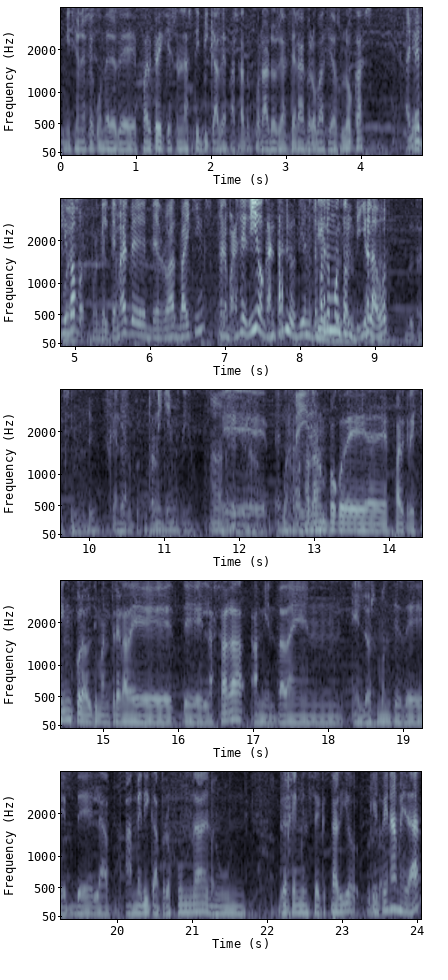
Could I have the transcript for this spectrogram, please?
misiones secundarias de Far Cry, que son las típicas de pasar por aros y hacer acrobacias locas. A mí me Eh, flipa pues- por- porque el tema es de, de Road Vikings, pero parece Dio cantando, tío. ¿No te Sí, parece un brutal, montontillo la voz? brutal, sí. Es genial. Ronnie James Dio. Ah, sí, Eh, bueno, vamos a hablar un poco de Far Cry 5, la última entrega de, de la saga, ambientada en, en los montes de, de la América Profunda, en un régimen sectario. Qué pena me da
